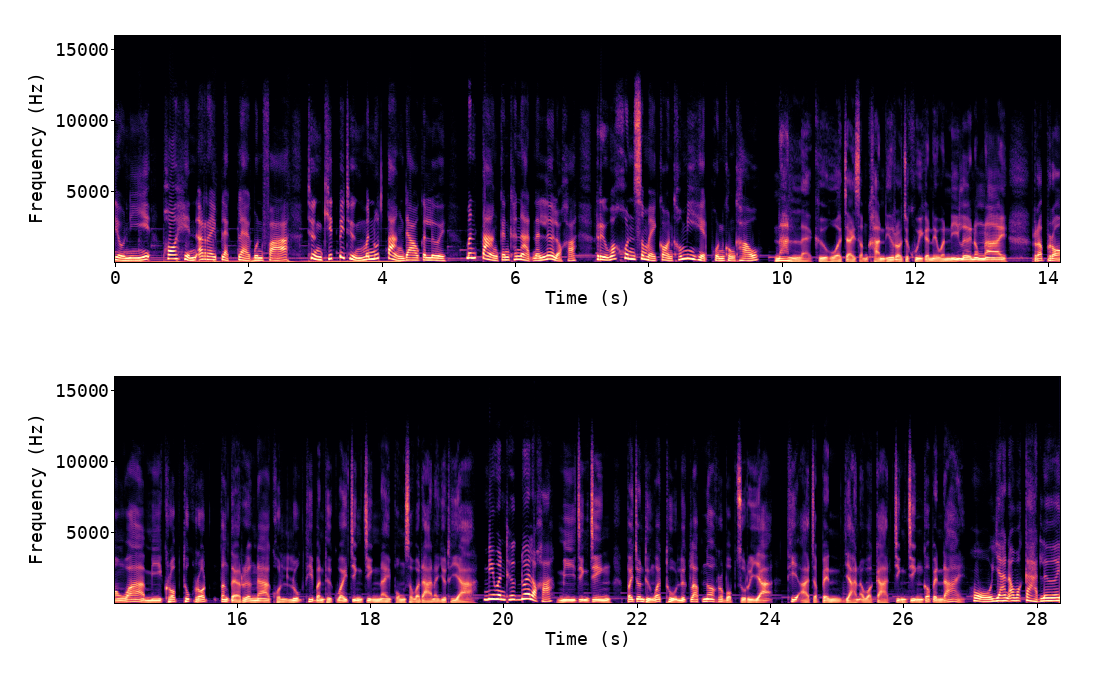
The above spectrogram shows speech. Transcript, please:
เดี๋ยวนี้พอเห็นอะไรแปลกๆบนฟ้า ถึงคิดไปถึงมนุษย์ต่างดาวกันเลย มันต่างกันขนาดนั้นเลยเหรอคะ หรือว่าคนสมัยก่อนเขามีเหตุผลของเขา นั่นแหละคือหัวใจสำคัญที่เราจะคุยกันในวันนี้เลยน้องนาย รับรองว่ามีครบทุกรสตั้งแต่เรื่องหน้าขนลุกที่บันทึกไว้จริง ๆ ในพงศาวดารอยุธยา มีบันทึกด้วยเหรอคะ มีจริง ๆ ไปจนถึงวัตถุลึกลับนอกระบบสุริยะ ที่อาจจะเป็นยานอวกาศจริง ๆ ก็เป็นได้ โห ยานอวกาศเลย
